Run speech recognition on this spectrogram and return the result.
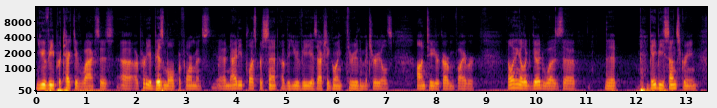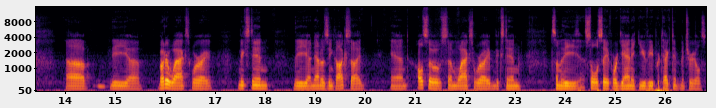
UV protective waxes uh, are pretty abysmal performance. Uh, 90 plus percent of the UV is actually going through the materials onto your carbon fiber. The only thing that looked good was uh, the baby sunscreen. Uh, the butter wax where I mixed in the uh, nano zinc oxide and also some wax where I mixed in some of the SolSafe organic UV protectant materials.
